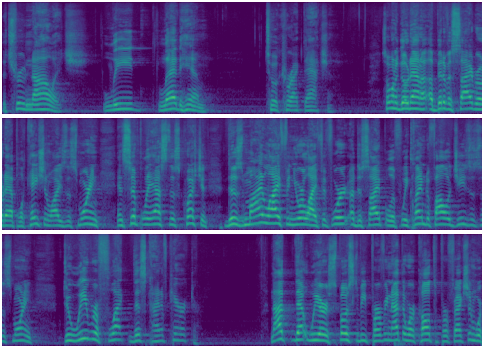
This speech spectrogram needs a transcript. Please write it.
The true knowledge lead, led him to a correct action. So I want to go down a, a bit of a side road application wise this morning and simply ask this question Does my life and your life, if we're a disciple, if we claim to follow Jesus this morning, do we reflect this kind of character? Not that we are supposed to be perfect, not that we're called to perfection. We're,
